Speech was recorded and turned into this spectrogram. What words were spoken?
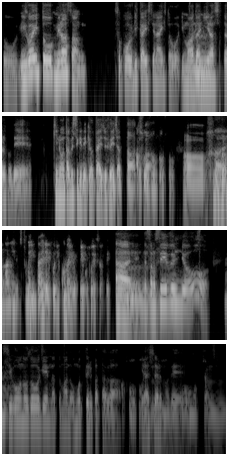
そう意外と皆さんそこを理解してない人いまだにいらっしゃるので、昨日食べ過ぎて今日体重増えちゃったあ、とそうそうか、そうそう。ああ。はいそんなにすぐにダイレクトに来ないよっていうことですよね。はいうんでその水分量をうん脂肪の増減だとまだ思ってる方がいらっしゃるので。そう思っちゃう。うん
